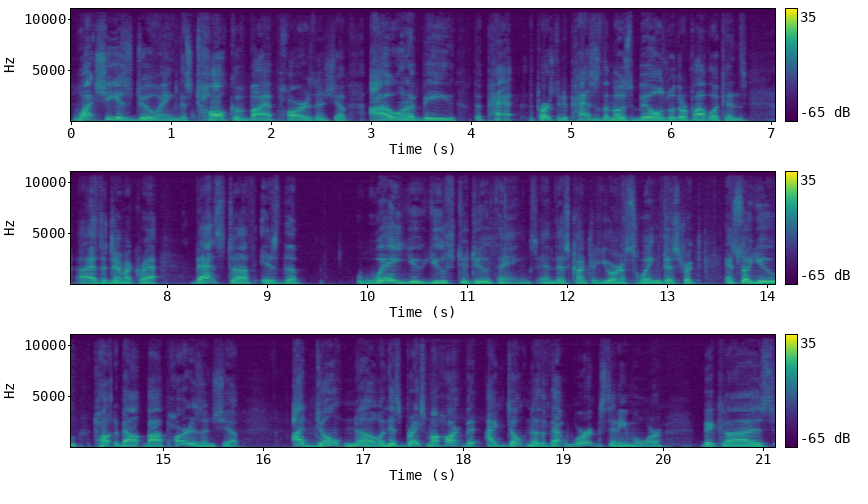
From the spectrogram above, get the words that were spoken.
what she is doing, this talk of bipartisanship, I want to be the pa- the person who passes the most bills with the Republicans uh, as a Democrat. That stuff is the way you used to do things in this country. You're in a swing district, and so you talked about bipartisanship. I don't know, and this breaks my heart, but I don't know that that works anymore because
